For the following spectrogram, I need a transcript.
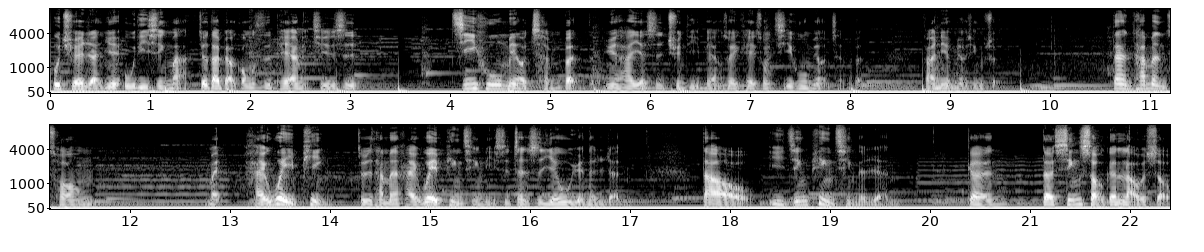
不缺人，因为无底薪嘛，就代表公司培养你其实是几乎没有成本的，因为它也是群体培养，所以可以说几乎没有成本，反正你也没有薪水。但他们从没还未聘，就是他们还未聘请你是正式业务员的人，到已经聘请的人跟的新手跟老手，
